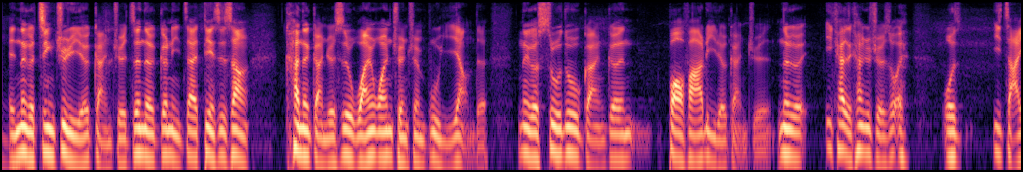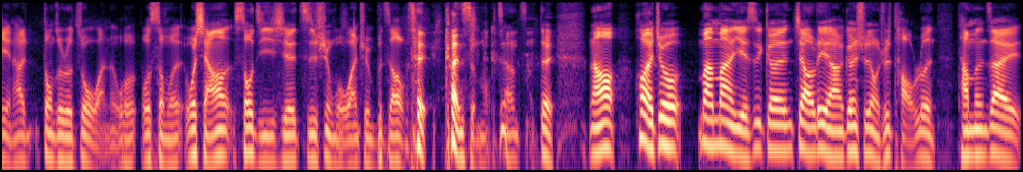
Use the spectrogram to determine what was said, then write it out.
诶、欸，那个近距离的感觉，真的跟你在电视上看的感觉是完完全全不一样的。那个速度感跟爆发力的感觉，那个一开始看就觉得说，诶、欸，我一眨眼他动作就做完了。我我什么，我想要收集一些资讯，我完全不知道我在干什么这样子。对，然后后来就慢慢也是跟教练啊、跟学长去讨论他们在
